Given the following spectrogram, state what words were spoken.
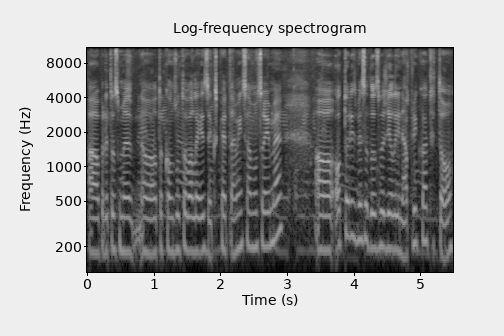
a preto sme uh, to konzultovali aj s expertami samozrejme. Uh, o ktorých sme sa dozvedeli napríklad to,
